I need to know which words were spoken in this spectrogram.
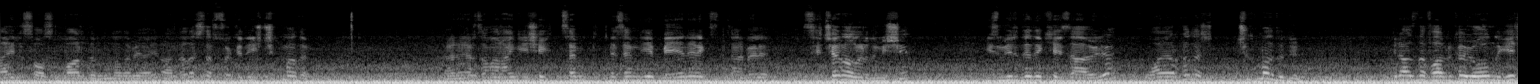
Hayırlısı olsun vardır bunda da bir hayır. Arkadaşlar Söke'de iş çıkmadı. Yani her zaman hangi işe gitsem gitmesem diye beğenerek yani böyle seçer alırdım işi. İzmir'de de keza öyle. Vay arkadaş çıkmadı dün. Biraz da fabrika yoğundu. Geç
